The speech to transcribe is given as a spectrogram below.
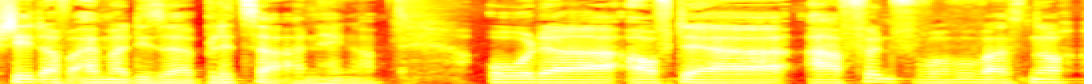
steht auf einmal dieser Blitzeranhänger. Oder auf der A5, wo, wo war es noch?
